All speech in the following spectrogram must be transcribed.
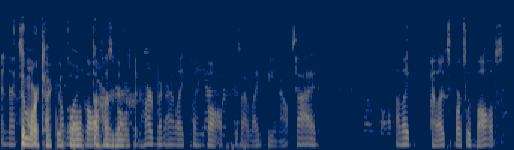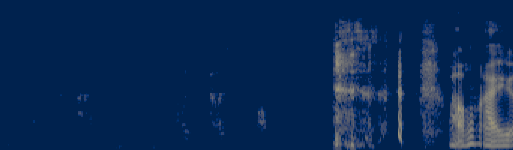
and that's The more technical, golf the has harder. been hard. But I like playing golf because I like being outside. I like I like sports with balls. well, I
